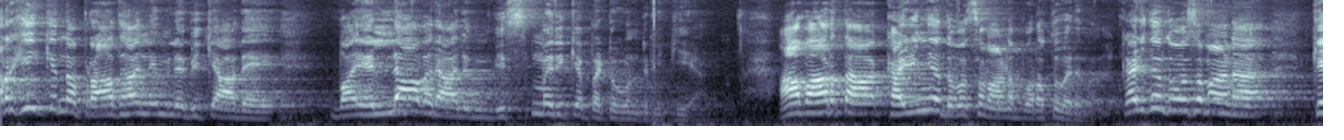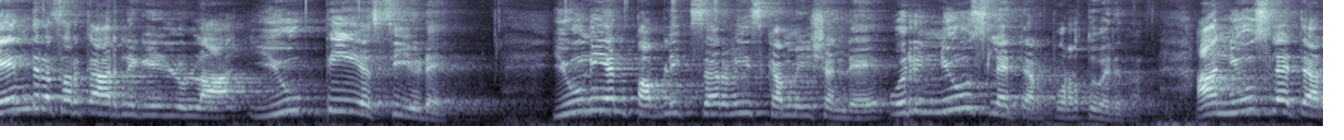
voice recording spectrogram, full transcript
അർഹിക്കുന്ന പ്രാധാന്യം ലഭിക്കാതെ എല്ലാവരാലും വിസ്മരിക്കപ്പെട്ടുകൊണ്ടിരിക്കുകയാണ്. ആ വാർത്ത കഴിഞ്ഞ ദിവസമാണ് പുറത്തു വരുന്നത് കഴിഞ്ഞ ദിവസമാണ് കേന്ദ്ര സർക്കാരിന് കീഴിലുള്ള യു പി എസ് സിയുടെ യൂണിയൻ പബ്ലിക് സർവീസ് കമ്മീഷന്റെ ഒരു ന്യൂസ് ലെറ്റർ പുറത്തു വരുന്നത് ആ ന്യൂസ് ലെറ്റർ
